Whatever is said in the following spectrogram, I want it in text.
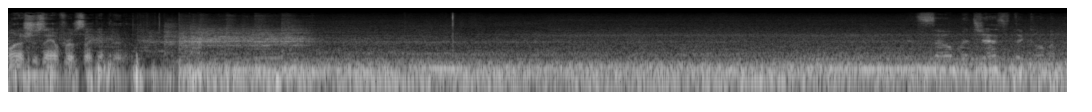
I want to Shazam for a second. It's so majestic on the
